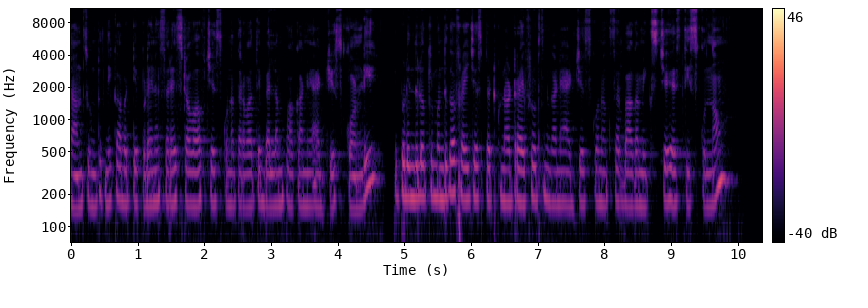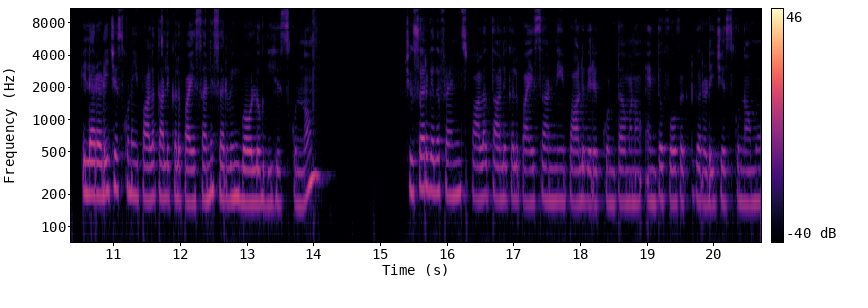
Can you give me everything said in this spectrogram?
ఛాన్స్ ఉంటుంది. కాబట్టి ఎప్పుడైనా సరే స్టవ్ ఆఫ్ చేసుకున్న తర్వాతే బెల్లం పాకాన్ని యాడ్ చేసుకోండి. ఇప్పుడు ఇందులోకి ముందుగా ఫ్రై చేసి పెట్టుకున్న డ్రై ఫ్రూట్స్ని కానీ యాడ్ చేసుకొని ఒకసారి బాగా మిక్స్ చేసి తీసుకుందాం. ఇలా రెడీ చేసుకున్న ఈ పాల తాలికల పాయసాన్ని సర్వింగ్ బౌల్లోకి తీసేసుకుందాం. చూసారు కదా ఫ్రెండ్స్ పాల తాలికల పాయసాన్ని పాలు విరుక్కుంటా మనం ఎంతో పర్ఫెక్ట్గా రెడీ చేసుకున్నాము.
